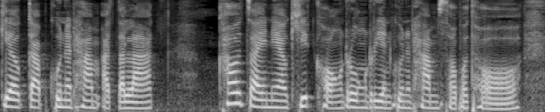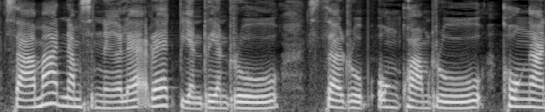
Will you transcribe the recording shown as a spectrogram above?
เกี่ยวกับคุณธรรมอัตลักษณ์ เข้าใจแนวคิดของโรงเรียนคุณธรรม สพท สามารถนำเสนอและแลกเปลี่ยนเรียนรู้ สรุปองค์ความรู้ โครงงาน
